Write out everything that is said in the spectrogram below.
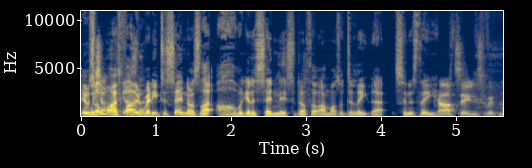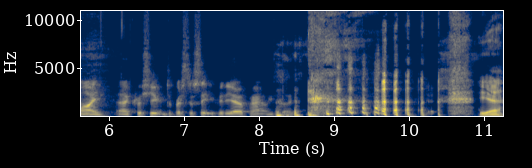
It was We on my phone, that. ready to send. I was like, "Oh, we're going to send this," and I thought I might as well delete that as soon as the. Cartoons with my uh, Chris Hughton to Bristol City video, apparently. So. Yeah,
